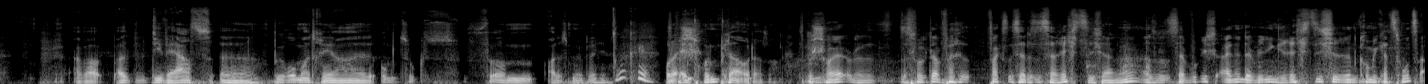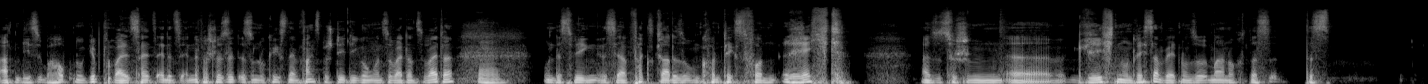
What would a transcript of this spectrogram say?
Aber also divers, äh, Büromaterial, Umzugsfirmen, alles mögliche. Okay. Oder Entrümpler oder so. Das bescheuert, oder das, das Verrückte am Fach- Fax ist ja, das ist ja rechtssicher, ne? Also das ist ja wirklich eine der wenigen rechtssicheren Kommunikationsarten, die es überhaupt nur gibt, weil es halt Ende zu Ende verschlüsselt ist und du kriegst eine Empfangsbestätigung und so weiter und so weiter. Und deswegen ist ja Fax gerade so im Kontext von Recht, also zwischen äh, Gerichten und Rechtsanwälten und so immer noch das, das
